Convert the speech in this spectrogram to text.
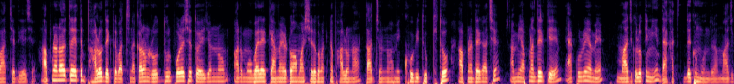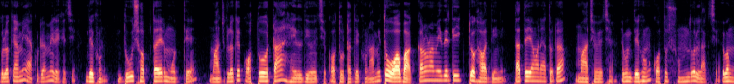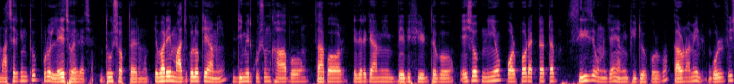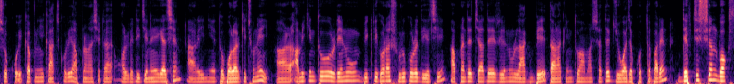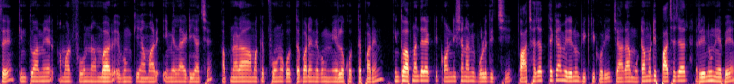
বাচ্চা দিয়েছে। আপনারা হয়তো এতে ভালো দেখতে পাচ্ছেন না, কারণ রোদ্দুর পড়েছে তো, এই জন্য আর মোবাইলের ক্যামেরাটাও আমার সেরকম একটা ভালো না। তার জন্য আমি খুবই দুঃখিত আপনাদের কাছে। আমি আপনাদেরকে অ্যাকুরিয়ামে মাছগুলোকে নিয়ে দেখাচ্ছি দেখুন বন্ধুরা, মাছগুলোকে আমি অ্যাকুরিয়ামে রেখেছি। দেখুন, দু সপ্তাহের মধ্যে মাছগুলোকে কতটা হেলদি হয়েছে, কতটা, দেখুন, আমি তো অবাক, কারণ আমি এদেরকে একটুও খাবার দিইনি। তাতেই আমার এতটা মাছ হয়েছে। এবং দেখুন কত সুন্দর লাগছে। এবং মাছের কিন্তু পুরো লেজ হয়ে গেছে দু সপ্তাহের মধ্যে। এবার এই মাছগুলোকে আমি ডিমের কুসুম খাওয়াবো, তারপর এদেরকে আমি বেবি ফিড দেবো। এইসব নিয়েও পরপর একটা একটা সিরিজে অনুযায়ী আমি ভিডিও করব। কারণ আমি গোল্ডফিশ ও কই কাপ নিয়ে কাজ করি, আপনারা সেটা অলরেডি জেনেই গেছেন। আর এই নিয়ে তো বলার কিছু নেই। আর আমি কিন্তু রেনু বিক্রি করা শুরু করে দিয়েছি। আপনাদের যাদের রেনু লাগবে তারা কিন্তু আমার সাথে যোগাযোগ করতে পারেন। ডেসক্রিপশন বক্সে কিন্তু আমি আমার ফোন নাম্বার এবং কি আমার ইমেল আইডি আছে। আপনারা আমাকে ফোনও করতে পারেন এবং মেলও করতে পারেন। কিন্তু আপনাদের একটি কন্ডিশন আমি বলে দিচ্ছি। পাঁচ হাজার থেকে আমি রেনু বিক্রি করি। যারা মোটামুটি পাঁচ হাজার রেনু নেবে,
